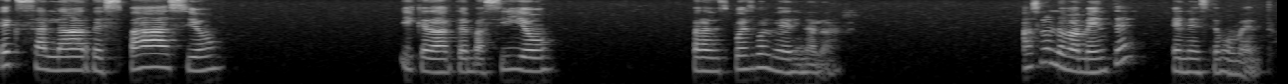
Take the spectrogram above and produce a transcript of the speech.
exhalar despacio y quedarte en vacío para después volver a inhalar. Hazlo nuevamente en este momento.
